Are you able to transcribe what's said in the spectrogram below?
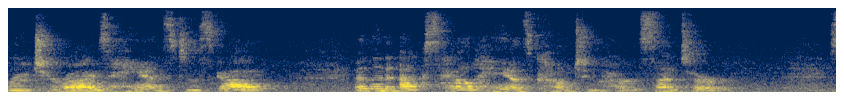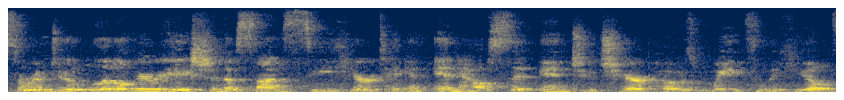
root your eyes, hands to the sky. And then exhale, hands come to heart center. So we're gonna do a little variation of sun C here. Take an inhale, sit into chair pose, weights in the heels,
